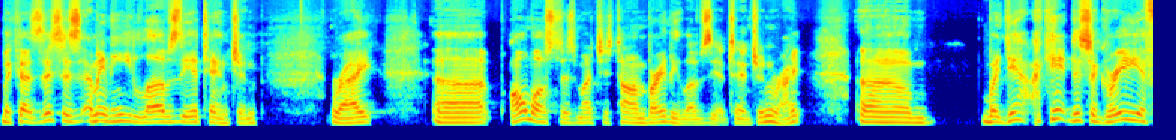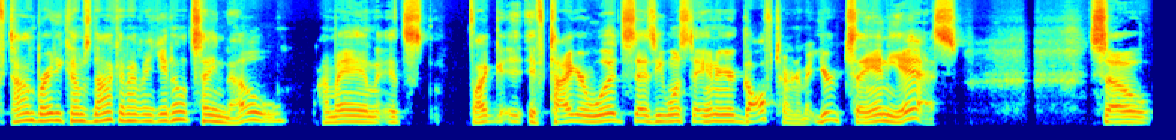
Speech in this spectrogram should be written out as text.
because this is. I mean, he loves the attention, right? Uh, almost as much as Tom Brady loves the attention, right? Um, but yeah, I can't disagree. If Tom Brady comes knocking, I mean, you don't say no. I mean, it's like if Tiger Woods says he wants to enter your golf tournament, you're saying yes. So,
